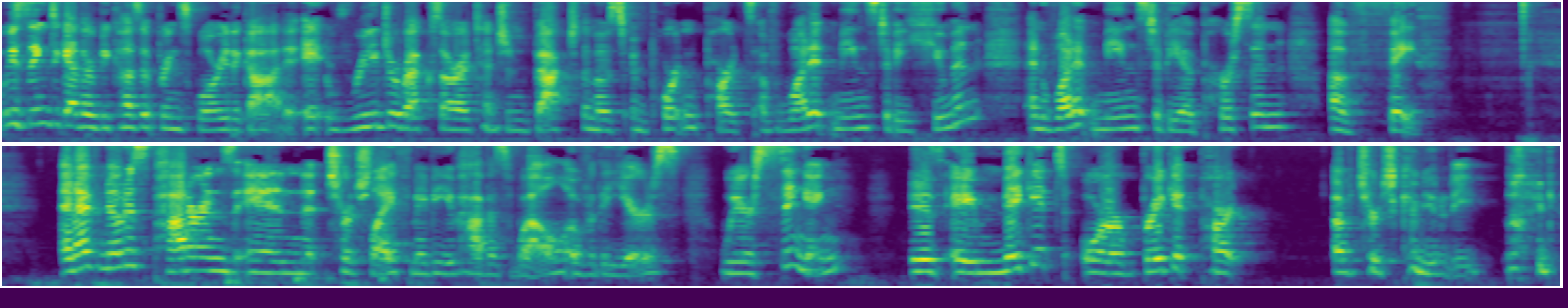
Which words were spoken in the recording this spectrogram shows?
We sing together because it brings glory to God. It redirects our attention back to the most important parts of what it means to be human and what it means to be a person of faith. And I've noticed patterns in church life, maybe you have as well over the years, where singing is a make it or break it part of church community. Like,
